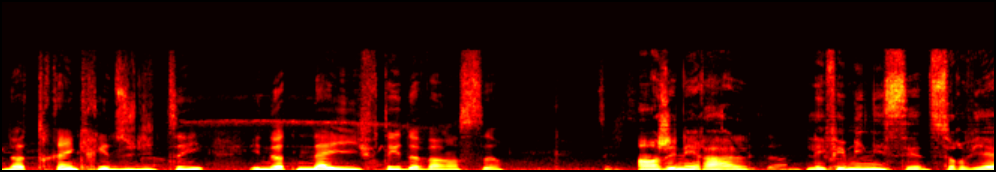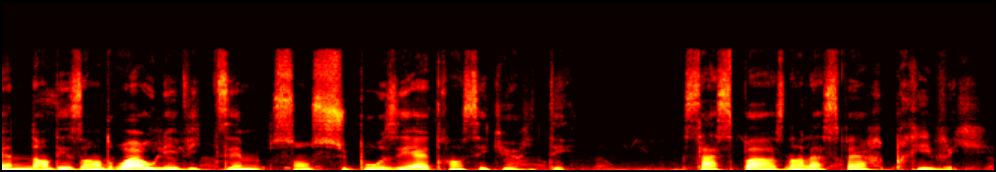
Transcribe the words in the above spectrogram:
notre incrédulité et notre naïveté devant ça. En général, les féminicides surviennent dans des endroits où les victimes sont supposées être en sécurité. Ça se passe dans la sphère privée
